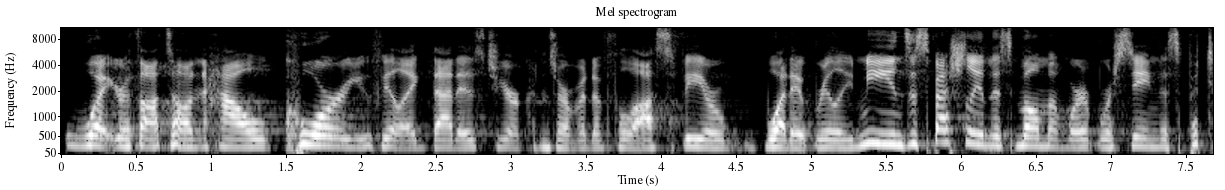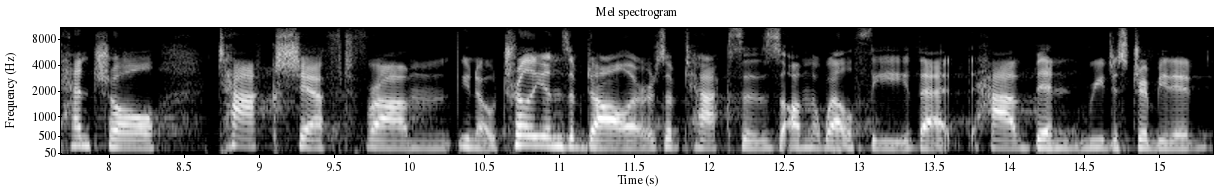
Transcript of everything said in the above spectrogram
what your thoughts on how core you feel like that is to your conservative philosophy or what it really means, especially in this moment where we're seeing this potential tax shift from, you know, trillions of dollars of taxes on the wealthy that have been redistributed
